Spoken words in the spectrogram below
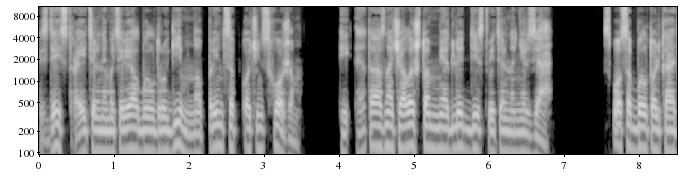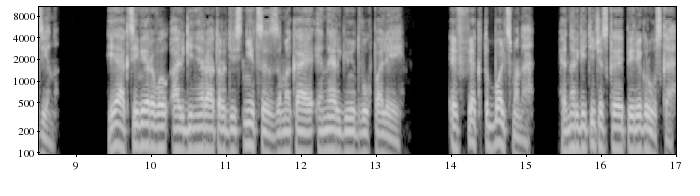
Здесь строительный материал был другим, но принцип очень схожим. И это означало, что медлить действительно нельзя. Способ был только один. Я активировал альгенератор десницы, замыкая энергию двух полей. Эффект Больцмана. Энергетическая перегрузка.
